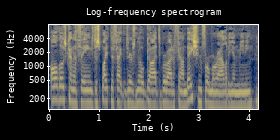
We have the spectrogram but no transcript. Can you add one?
all those kind of things, despite the fact that there's no God to provide a foundation for morality and meaning. Mm-hmm.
